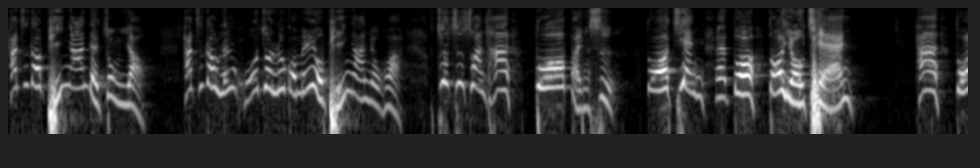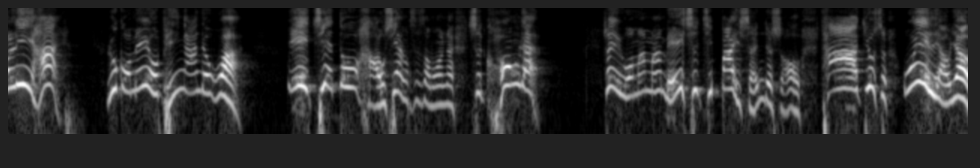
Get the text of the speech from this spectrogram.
他知道平安的重要，他知道人活着如果没有平安的话，就是算他多本事、多见呃多多有钱，他多厉害。如果没有平安的话，一切都好像是什么呢？是空的。所以我妈妈每一次去拜神的时候，她就是为了要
